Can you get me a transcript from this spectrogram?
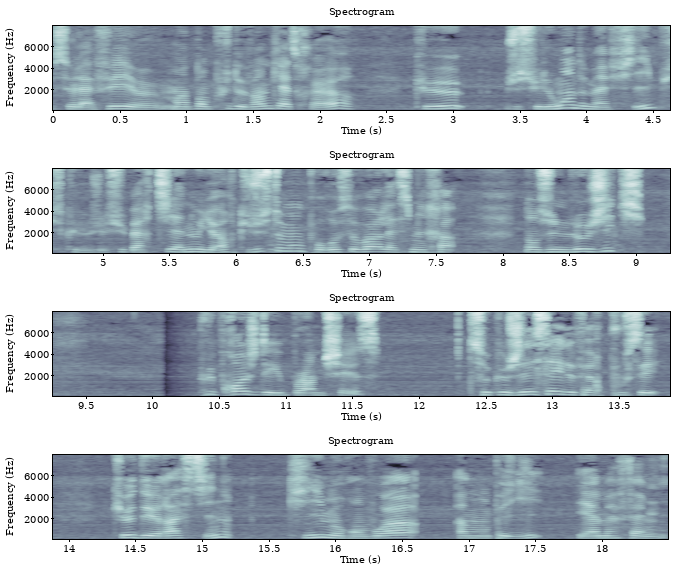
cela fait euh, maintenant plus de 24 heures que je suis loin de ma fille puisque je suis partie à New York justement pour recevoir la smicha dans une logique plus proche des branches, ce que j'essaye de faire pousser que des racines qui me renvoient à mon pays et à ma famille.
